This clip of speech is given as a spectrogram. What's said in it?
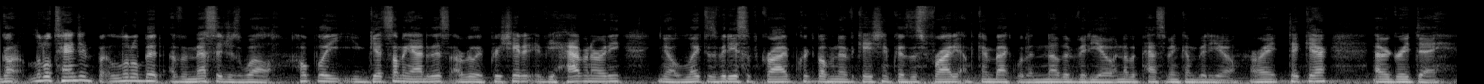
going a little tangent, but a little bit of a message as well. Hopefully you get something out of this. I really appreciate it. If you haven't already, you know, like this video, subscribe, click the bell for notification because this Friday I'm coming back with another video, another passive income video. All right, take care. Have a great day.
